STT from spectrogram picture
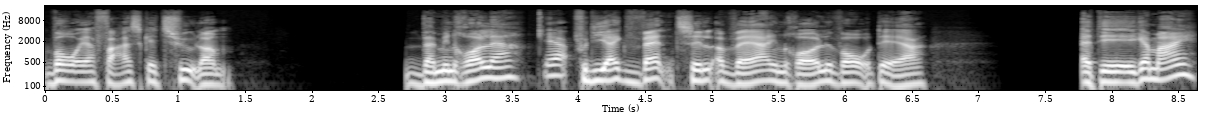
hvor jeg faktisk er i tvivl om, hvad min rolle er. Ja. Fordi jeg er ikke vant til at være i en rolle, hvor det er, at det ikke er mig,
